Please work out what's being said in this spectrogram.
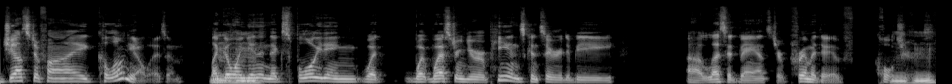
justify colonialism like going in and exploiting what what western europeans consider to be uh, less advanced or primitive cultures Mhm.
